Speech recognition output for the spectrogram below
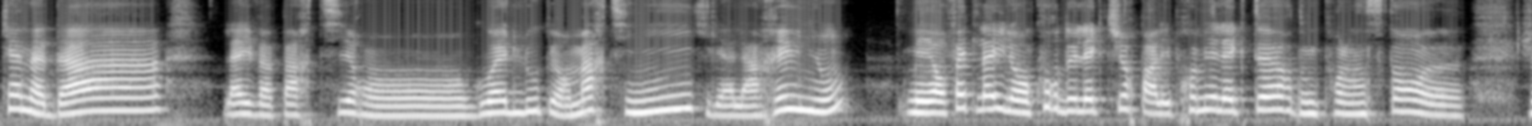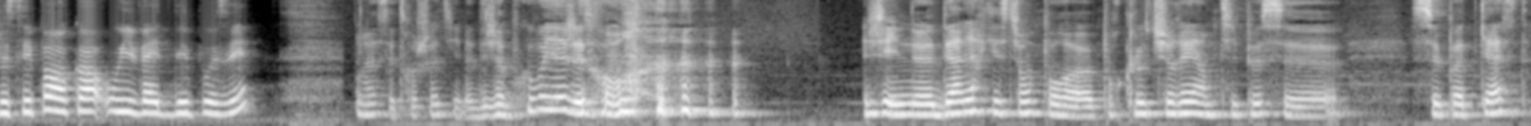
Canada. Là, il va partir en Guadeloupe et en Martinique. Il est à La Réunion. Mais en fait, là, il est en cours de lecture par les premiers lecteurs. Donc pour l'instant, euh, je ne sais pas encore où il va être déposé. Ouais, c'est trop chouette. Il a déjà beaucoup voyagé, trop J'ai une dernière question pour, euh, pour clôturer un petit peu ce, ce podcast.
